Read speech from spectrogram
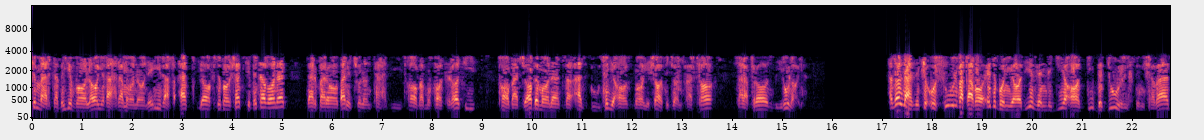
چه مرتبه والای قهرمانانه ای رفعت یافته باشد که بتواند در برابر چنان تهدیدها و مخاطراتی پابرجا بماند و از بوته آزمایشات جانفرسا سرفراز بیرون آید. از آن لحظه که اصول و قواعد بنیادی زندگی عادی به دور ریخته می شود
